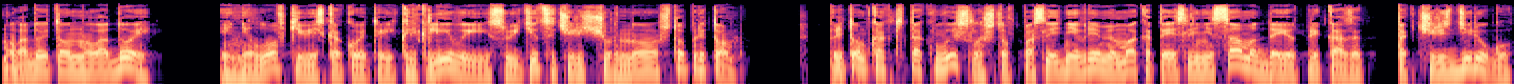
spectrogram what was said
Молодой-то он молодой, и неловкий весь какой-то, и крикливый, и суетится чересчур, но что при том? Притом как-то так вышло, что в последнее время Макота, если не сам отдает приказы, так через дерюгу.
